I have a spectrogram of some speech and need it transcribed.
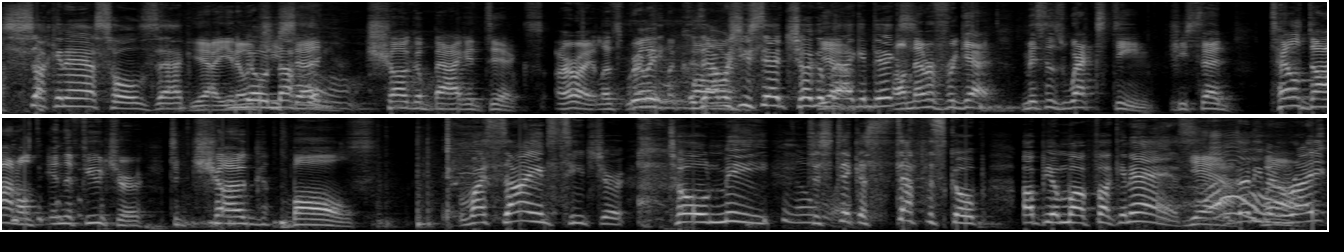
"Sucking assholes, Zach." Yeah, you know, what she nothing. said? Chug a bag of dicks. All right, let's bring Really? in the Is that what she said? Chug a Yeah, bag of dicks. I'll never forget. Mrs. Weckstein. She said, "Tell Donald in the future to chug balls." My science teacher told me No to way. stick a stethoscope up your motherfucking ass. Yeah. is that even well, right?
